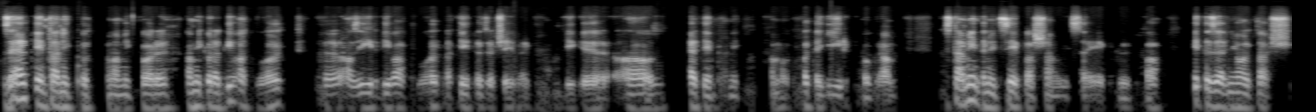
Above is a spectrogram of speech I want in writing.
Az eltén tanítottam, amikor, amikor a divat volt, az ír divat volt a 2000-es években, addig az eltén tanítottam, ott volt egy ír program. Aztán mindenütt szép lassan visszaépült. A 2008-as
